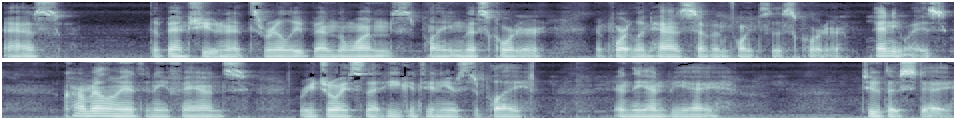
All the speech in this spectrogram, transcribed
As the bench unit's really been the ones playing this quarter, and Portland has seven points this quarter. Anyways. Carmelo Anthony fans rejoice that he continues to play in the NBA to this day.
